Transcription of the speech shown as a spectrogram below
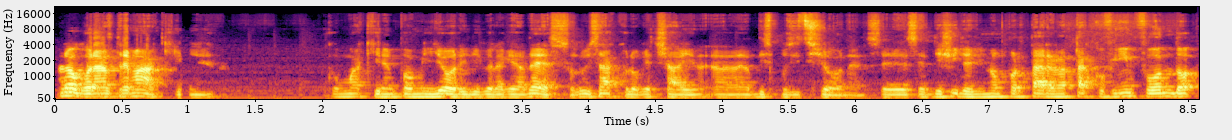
Però con altre macchine, con macchine un po' migliori di quella che è adesso, lui sa quello che c'ha in, a disposizione. Se, se, decide di non portare un attacco fino in fondo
